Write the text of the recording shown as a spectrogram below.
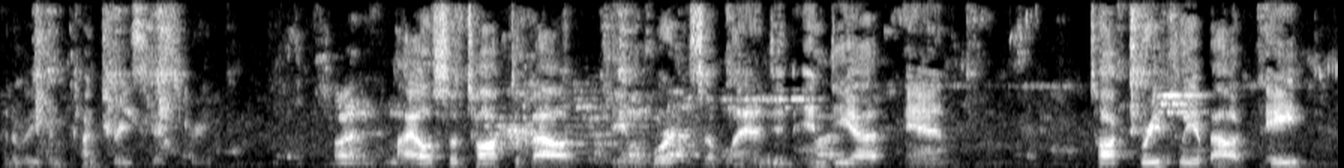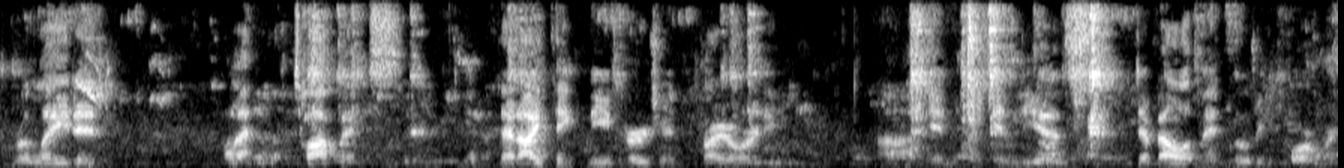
and of even countries' history. I also talked about the importance of land in India and talked briefly about eight related topics that I think need urgent priority uh, in India's development moving forward.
